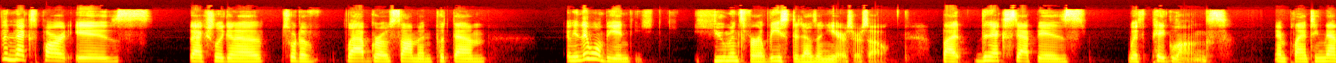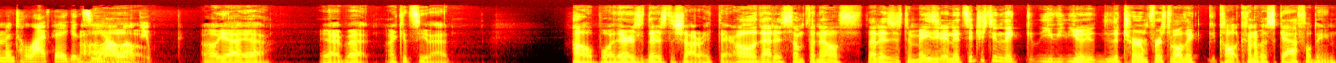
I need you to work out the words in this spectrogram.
the next part is actually going to sort of lab grow some and put them. I mean, they won't be in humans for at least a dozen years or so. But the next step is with pig lungs, implanting them into live pig and see how well Oh. they. Oh yeah, yeah, yeah. I bet I could see that. Oh boy, there's there's the shot right there. Oh, that is something else. That is just amazing, and it's interesting. They you you the term first of all they call it kind of a scaffolding,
